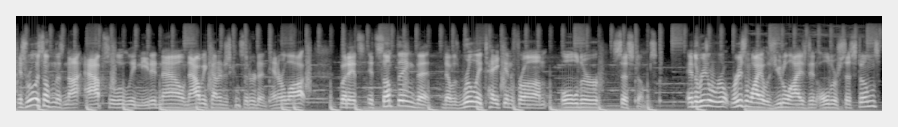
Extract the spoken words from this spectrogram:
It's really something that's not absolutely needed now. Now we kind of just consider it an interlock, but it's, it's something that, that was really taken from older systems. And the reason, reason why it was utilized in older systems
